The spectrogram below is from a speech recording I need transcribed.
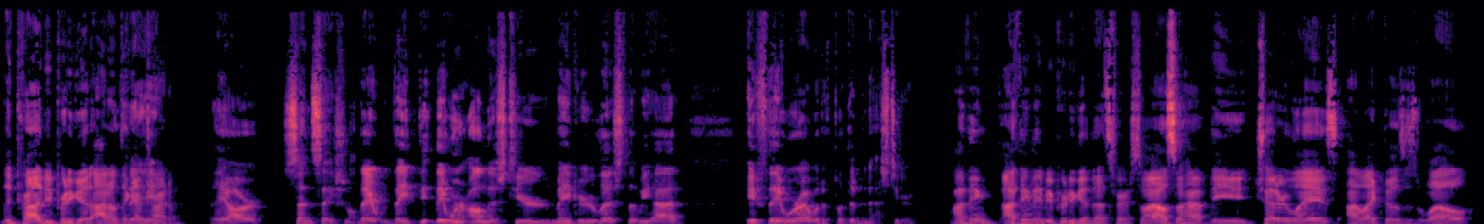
They'd probably be pretty good. I don't think I've They- tried them. They are sensational. They they they weren't on this tier Mhm. maker list that we had. If they were, I would have put them in S tier. I think I think they'd be pretty good. That's fair. So I also have the cheddar lays. I like those as well.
